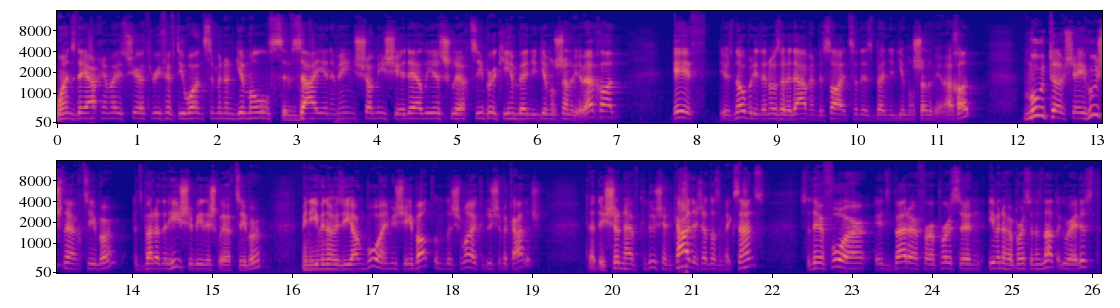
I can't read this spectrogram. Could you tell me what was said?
Wednesday, Achim shiur 351, Siman and Gimel, Sif Zayin, Amein Shami, Shedei Aliyah, Shlech Tzibur, Kiyim Ben Yud Gimel Shanav Yom Echad. If there's nobody that knows how to daven besides, so there's Ben Yud Gimel Shanav Yom Echad. Mutav Shehu Shlech Tzibur, it's better that he should be the Shlech Tzibur. I mean, even though he's a young boy, Mishei Batlam, Shemaya, Kedusha V'Kaddish. That they shouldn't have Kedusha and Kaddish, that doesn't make sense. So therefore, it's better for a person, even if a person is not the greatest,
